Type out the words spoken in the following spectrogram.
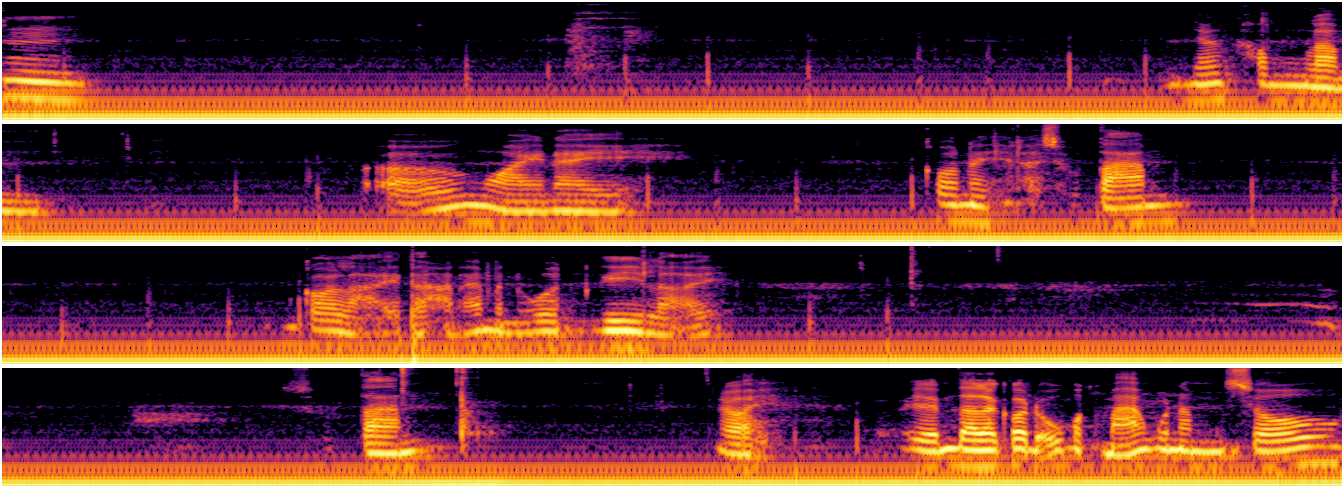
Ừm. Nhớ không lầm, Ở ngoài này con này là số 8 Coi lại tại hồi nãy mình quên ghi lại. Số 8 Rồi Bây giờ chúng ta đã có đủ mật mã của năm số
